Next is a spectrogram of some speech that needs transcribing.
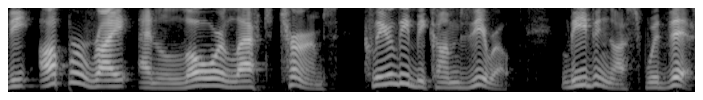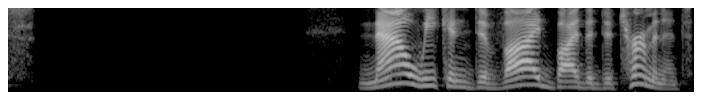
The upper right and lower left terms clearly become zero, leaving us with this. Now we can divide by the determinant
